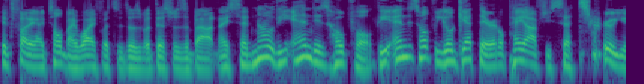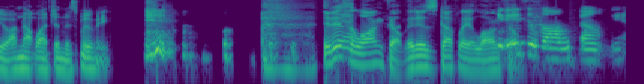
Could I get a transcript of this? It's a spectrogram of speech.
it's funny. I told my wife what this, what this was about, and I said, "No, the end is hopeful. The end is hopeful. You'll get there. It'll pay off." She said, "Screw you. I'm not watching this movie." It is yeah. a long film. It is definitely a long it film. It is a long film, yeah.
